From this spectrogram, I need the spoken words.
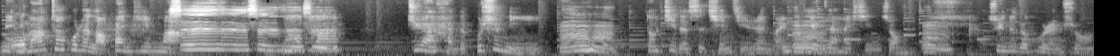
你你把他照顾了老半天嘛？是是是是是，居然喊的不是你，嗯。都记得是前几任嘛，因为留在他心中。嗯，嗯，所以那个妇人说，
